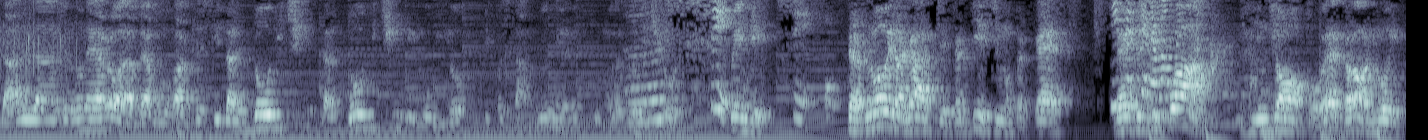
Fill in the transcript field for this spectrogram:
dal, se non erro abbiamo anche scritto dal 12, dal 12 di luglio di quest'anno, 2021, dal 12 Eh, luglio. sì. Quindi Sì. per noi ragazzi è tantissimo perché Sì, mettersi qua in gioco, eh, però noi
